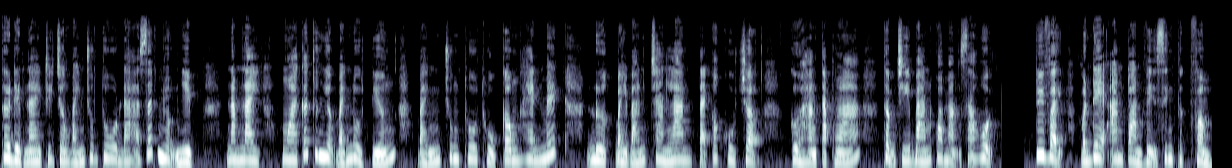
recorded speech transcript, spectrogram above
Thời điểm này, thị trường bánh Trung Thu đã rất nhộn nhịp. Năm nay, ngoài các thương hiệu bánh nổi tiếng, bánh Trung Thu thủ công handmade được bày bán tràn lan tại các khu chợ, cửa hàng tạp hóa, thậm chí bán qua mạng xã hội. Tuy vậy, vấn đề an toàn vệ sinh thực phẩm,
